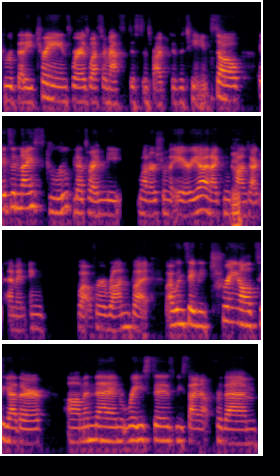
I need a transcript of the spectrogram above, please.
group that he trains, whereas Western Mass Distance Project is a team. So it's a nice group. That's where I meet runners from the area and I can yeah. contact them and, and go out for a run. But I wouldn't say we train all together um, and then races, we sign up for them.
